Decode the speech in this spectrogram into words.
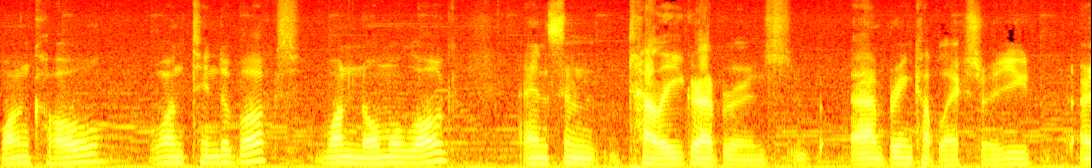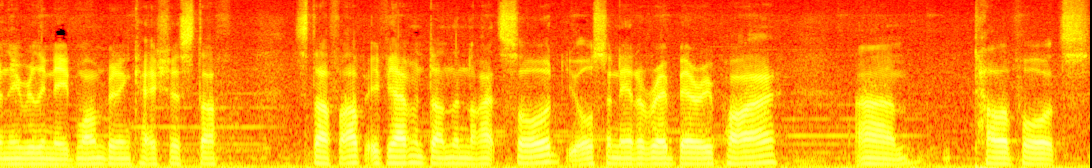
one coal, one tinder box, one normal log, and some telegrab runes. Um, bring a couple extra. You only really need one, but in case you stuff stuff up. If you haven't done the knight sword, you also need a red berry pie. Um, teleports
